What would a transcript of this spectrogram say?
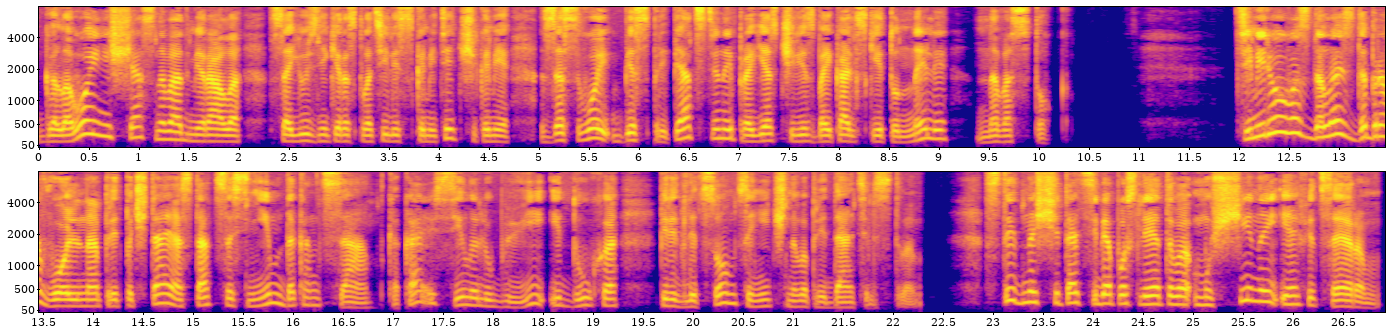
Головой несчастного адмирала союзники расплатились с комитетчиками за свой беспрепятственный проезд через Байкальские туннели на восток. Тимирева сдалась добровольно, предпочитая остаться с ним до конца. Какая сила любви и духа перед лицом циничного предательства! Стыдно считать себя после этого мужчиной и офицером.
